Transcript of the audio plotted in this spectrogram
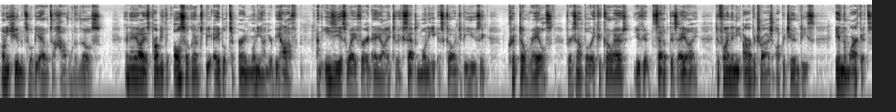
Only humans will be able to have one of those. An AI is probably also going to be able to earn money on your behalf, and the easiest way for an AI to accept money is going to be using crypto rails. For example, it could go out, you could set up this AI to find any arbitrage opportunities in the market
